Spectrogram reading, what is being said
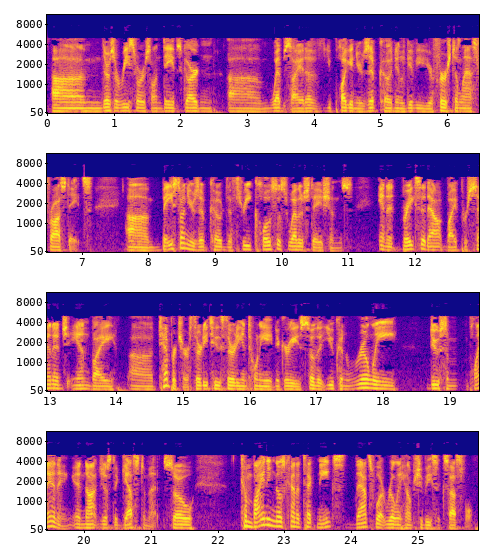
um, there's a resource on Dave's Garden um, website of you plug in your zip code and it'll give you your first and last frost dates. Um, based on your zip code, the three closest weather stations, and it breaks it out by percentage and by uh, temperature 32, 30, and 28 degrees so that you can really do some planning and not just a guesstimate. So combining those kind of techniques, that's what really helps you be successful.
